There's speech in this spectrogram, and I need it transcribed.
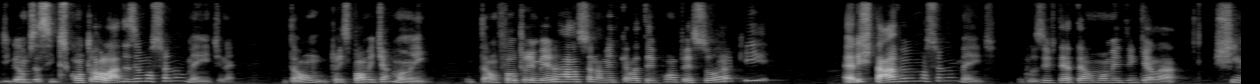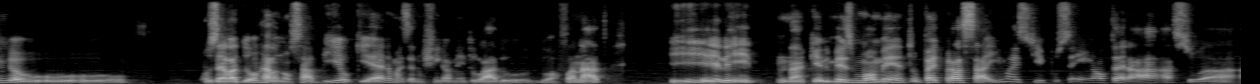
digamos assim, descontroladas emocionalmente, né? Então, principalmente a mãe. Então, foi o primeiro relacionamento que ela teve com uma pessoa que era estável emocionalmente. Inclusive, tem até um momento em que ela xinga o, o, o, o zelador, ela não sabia o que era, mas era um xingamento lá do, do orfanato. E ele, naquele mesmo momento, pede para ela sair, mas, tipo, sem alterar a sua,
